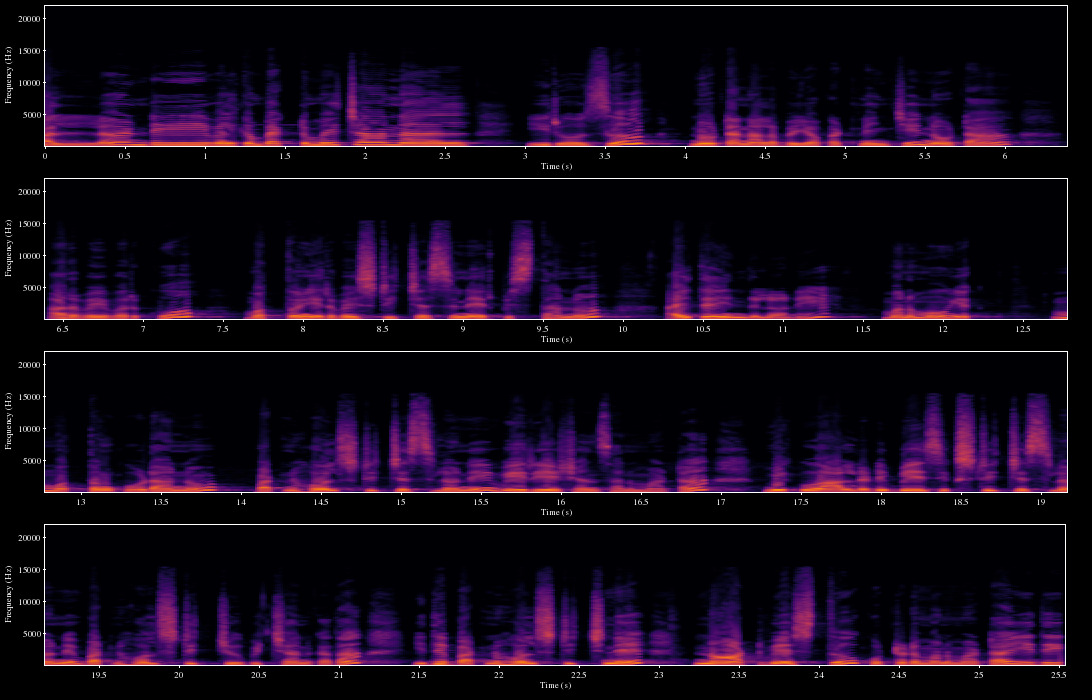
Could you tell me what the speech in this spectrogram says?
హలో అండి welcome back to my channel. ఈరోజు నూట నలభై ఒకటి నుంచి నూట అరవై వరకు మొత్తం ఇరవై స్టిచ్చెస్ నేర్పిస్తాను. అయితే ఇందులోని మనము ఎక్- మొత్తం కూడాను బటన్ హోల్ స్టిచ్చెస్లోని వేరియేషన్స్ అనమాట మీకు ఆల్రెడీ బేసిక్ స్టిచ్చెస్లోని బటన్ హోల్ స్టిచ్ చూపించాను కదా. ఇది బటన్ హోల్ స్టిచ్నే నాట్ వేస్తూ కుట్టడం అనమాట ఇది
